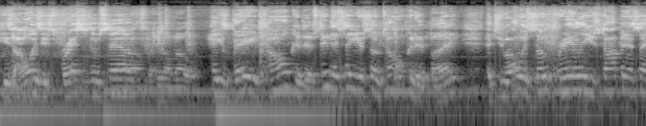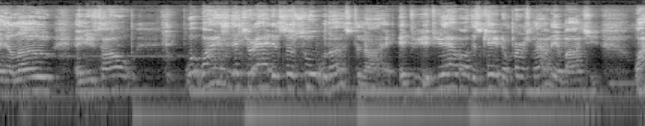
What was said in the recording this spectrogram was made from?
He's always expresses himself. but he don't know. He's very talkative. Steve, they say you're so talkative, buddy, that you're always so friendly. You stop in and say hello, and you talk. Well, why is it that you're acting so short with us tonight? If you if you have all this character and personality about you, why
